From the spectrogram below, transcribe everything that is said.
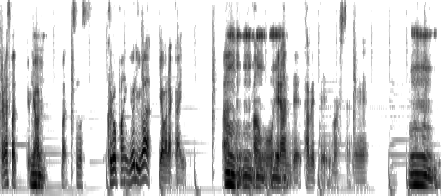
フランスパンっていううか、んまあ、その黒パンよりは柔らかいあのパンを選んで食べていましたね。うん。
